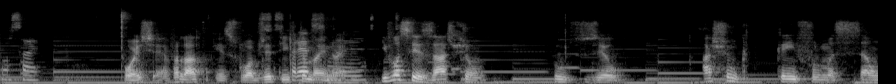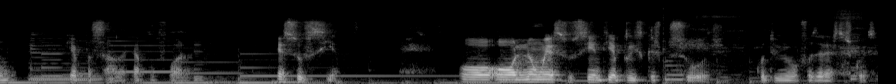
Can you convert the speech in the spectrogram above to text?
Não sei. Pois, é verdade, esse é o objetivo também, não é? E vocês acham, todos eu, acham que, que a informação que é passada cá para fora é suficiente? Ou, ou não é suficiente e é por isso que as pessoas continuam a fazer estas coisas?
